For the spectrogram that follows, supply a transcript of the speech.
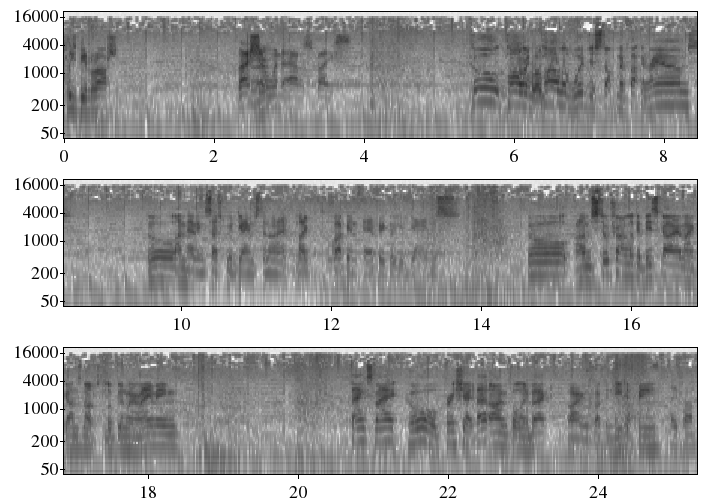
please be Russian. That No. shell went to outer space. Cool. Pile, sorry, of, pile of wood just stopped my fucking round. Oh, I'm having such good games tonight. Like fucking epically good games. Cool. I'm still trying to look at this guy. My gun's not looking where I'm aiming. Thanks, mate. Cool. Appreciate that. I'm falling back. Firing fucking heated at me. Hey, fun.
